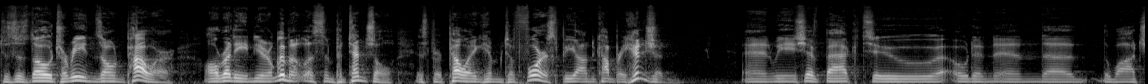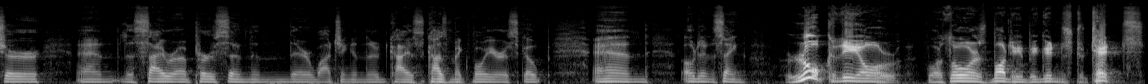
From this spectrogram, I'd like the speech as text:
'Tis as though Tarene's own power, already near limitless in potential, is propelling him to force beyond comprehension. And we shift back to Odin and uh, the Watcher and the Syra person, and they're watching in their cosmic voyeuroscope. And Odin saying, Look, thee all, for Thor's body begins to tense.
